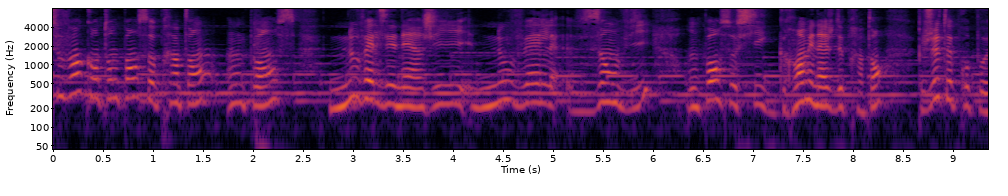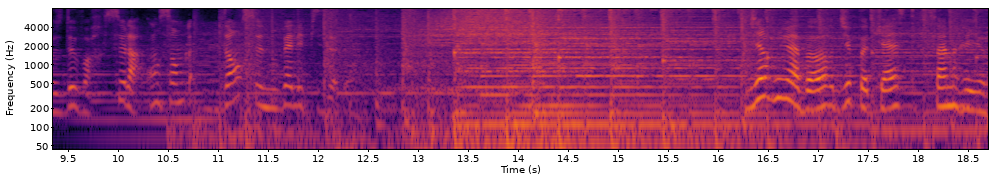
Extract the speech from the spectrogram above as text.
Souvent, quand on pense au printemps, on pense nouvelles énergies, nouvelles envies. On pense aussi grand ménage de printemps. Je te propose de voir cela ensemble dans ce nouvel épisode. Bienvenue à bord du podcast Femmes rayonnantes,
